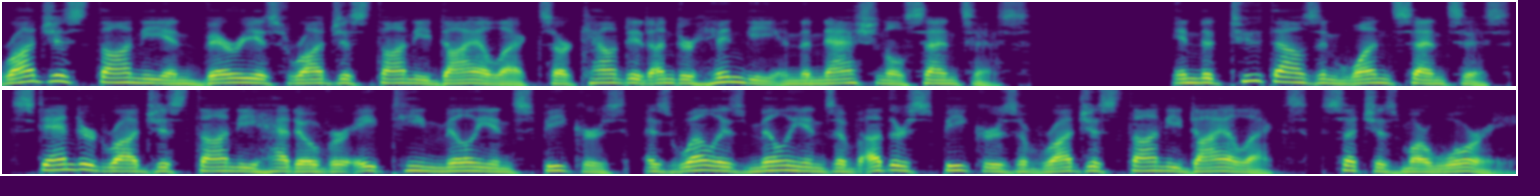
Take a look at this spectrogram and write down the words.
Rajasthani and various Rajasthani dialects are counted under Hindi in the national census. In the 2001 census, Standard Rajasthani had over 18 million speakers, as well as millions of other speakers of Rajasthani dialects, such as Marwari.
